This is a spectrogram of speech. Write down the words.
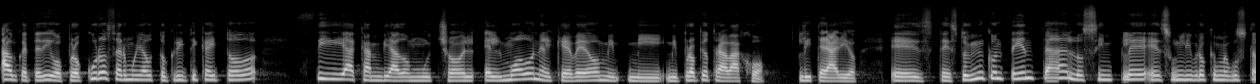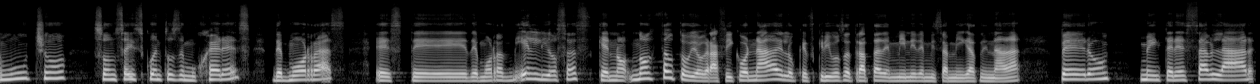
aunque te digo, procuro ser muy autocrítica y todo, sí ha cambiado mucho el, modo en el que veo mi, mi, propio trabajo literario. Este, estoy muy contenta, Lo Simple es un libro que me gusta mucho, son seis cuentos de mujeres, de morras, este, de morras bien liosas, que no, no es autobiográfico, nada de lo que escribo se trata de mí ni de mis amigas ni nada, pero me interesa hablar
